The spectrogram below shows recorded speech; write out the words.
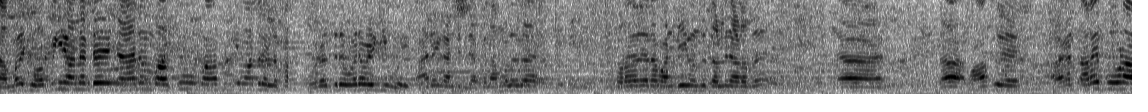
നമ്മൾ ഷോപ്പിങ്ങിന് വന്നിട്ട് ഞാനും വസു വാസുക്ക് മാത്രമേ ഉള്ളൂ. ഓരോരുത്തർ ഓരോ വഴിക്ക് പോയി. ആരെയും കണ്ടില്ല. അപ്പോൾ നമ്മളിത് കുറേ നേരം വണ്ടി കൊണ്ട് തള്ളി നടന്ന് വാസുവേ അതങ്ങനെ തറയിൽ പോടാ.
